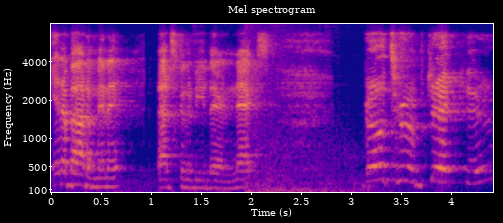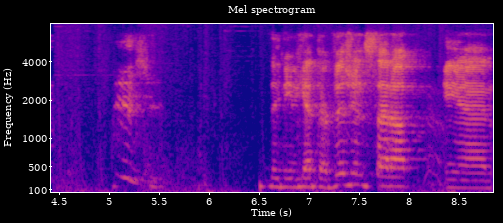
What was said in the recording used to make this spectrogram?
in about a minute. That's going to be their next go-to objective. They need to get their vision set up and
